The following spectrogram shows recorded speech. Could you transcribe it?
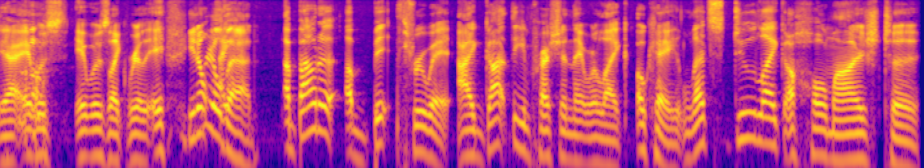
Yeah, it was it was like really it- you know Real I- bad. About a, a bit through it, I got the impression they were like, okay, let's do like a homage to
